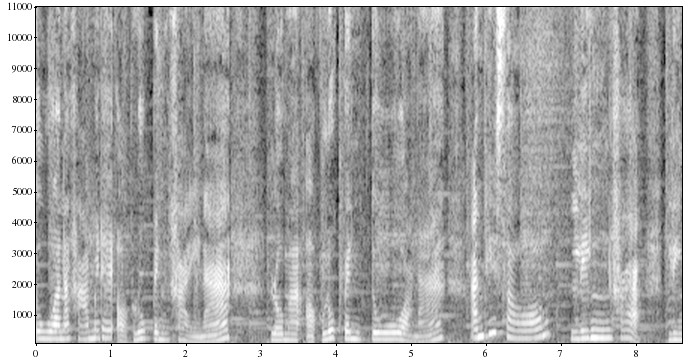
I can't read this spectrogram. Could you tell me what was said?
ตัวนะคะ ไม่ได้ออกลูกเป็นไข่นะ โลมาออกลูกเป็นตัวนะ อันที่สองลิงค่ะ ลิง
